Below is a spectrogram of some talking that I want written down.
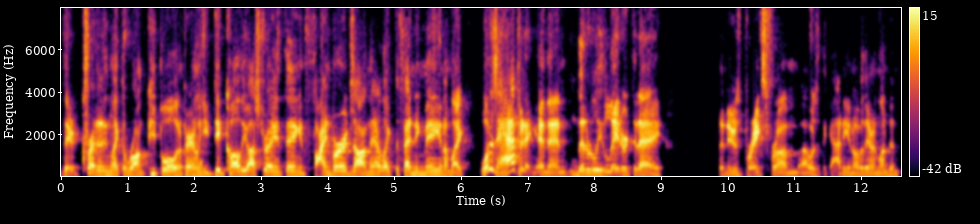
they're crediting like the wrong people. And apparently he did call the Australian thing and Feinberg's on there like defending me. And I'm like, what is happening? And then literally later today, the news breaks from uh, was it the Guardian over there in London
